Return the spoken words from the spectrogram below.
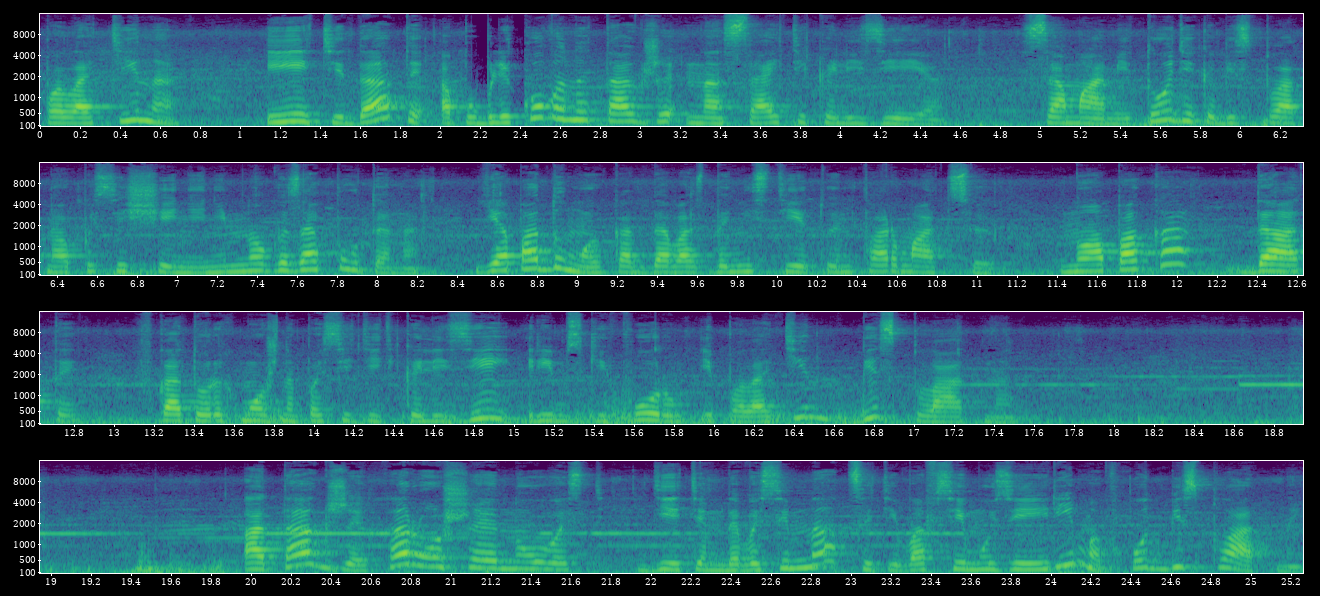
Палатина, и эти даты опубликованы также на сайте Колизея. Сама методика бесплатного посещения немного запутана. Я подумаю, когда вас донести эту информацию. Ну а пока даты – в которых можно посетить Колизей, Римский форум и Палатин бесплатно. А также хорошая новость. Детям до 18 во все музеи Рима вход бесплатный.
